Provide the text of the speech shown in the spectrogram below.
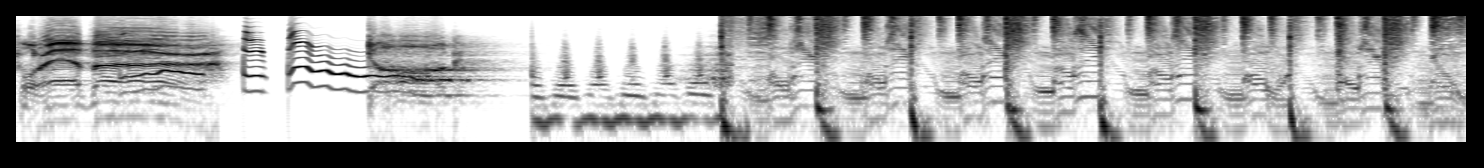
Forever. Dog.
